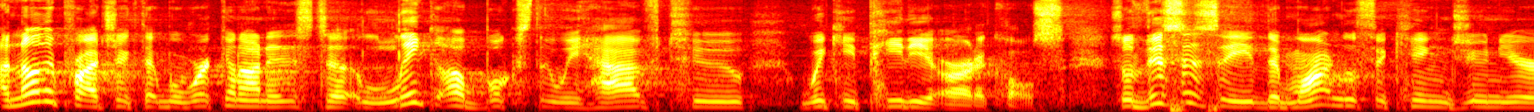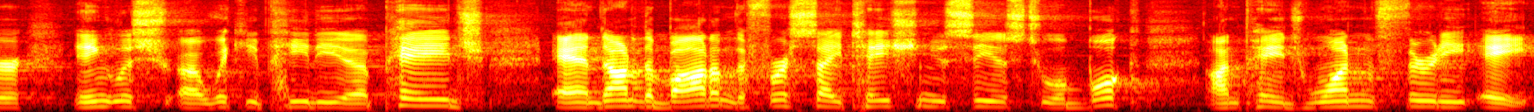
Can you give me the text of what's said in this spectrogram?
Another project that we're working on is to link up books that we have to Wikipedia articles. So this is the, the Martin Luther King Jr. English uh, Wikipedia page, and down at the bottom, the first citation you see is to a book on page 138.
